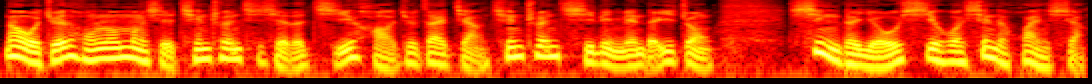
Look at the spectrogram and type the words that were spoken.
那我觉得《红楼梦》写青春期写的极好，就在讲青春期里面的一种性的游戏或性的幻想，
